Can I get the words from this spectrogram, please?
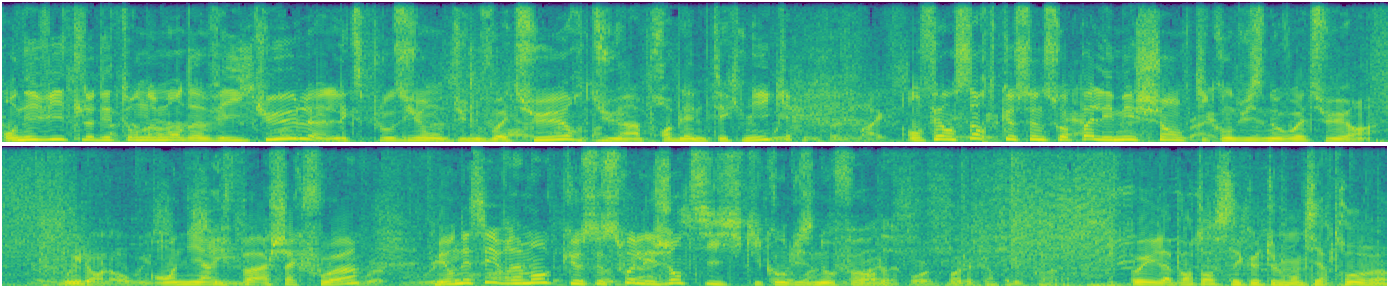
On évite le détournement d'un véhicule, l'explosion d'une voiture due à un problème technique. On fait en sorte que ce ne soit pas les méchants qui conduisent nos voitures. On n'y arrive pas à chaque fois, mais on essaye vraiment que ce soit les gentils qui conduisent nos Ford. Oui, l'important c'est que tout le monde s'y retrouve.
